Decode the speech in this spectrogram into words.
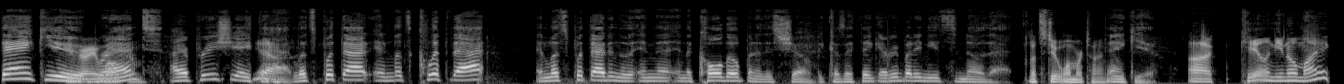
Thank you, Brent. I appreciate Yeah. that. Let's put that and let's clip that and let's put that in the in the in the cold open of this show because I think everybody needs to know that. Let's do it one more time. Thank you. Uh, Kalen, you know my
